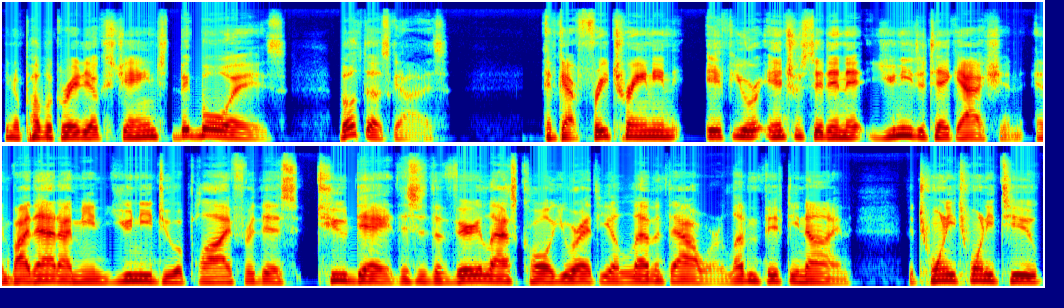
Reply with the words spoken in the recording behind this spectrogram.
You know, Public Radio Exchange, big boys, both those guys. They've got free training. If you're interested in it, you need to take action. And by that, I mean you need to apply for this today. This is the very last call. You are at the 11th hour, 1159, the 2022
